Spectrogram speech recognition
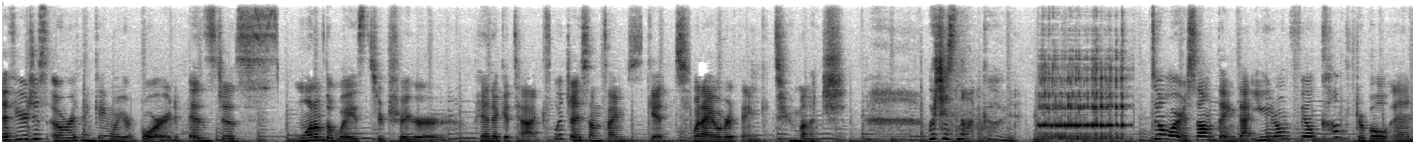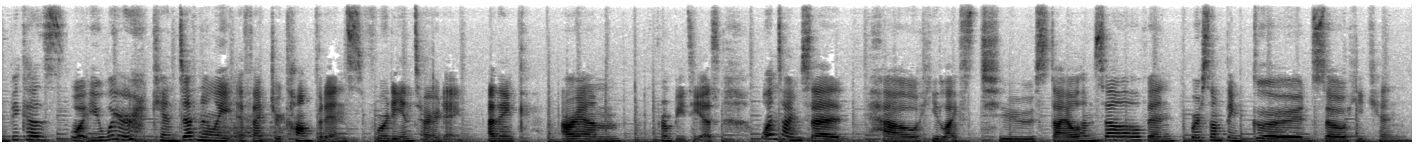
If you're just overthinking when you're bored, it's just one of the ways to trigger panic attacks, which I sometimes get when I overthink too much, which is not good. Don't wear something that you don't feel comfortable in because what you wear can definitely affect your confidence for the entire day. I think RM from BTS one time said how he likes to style himself and wear something good so he can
